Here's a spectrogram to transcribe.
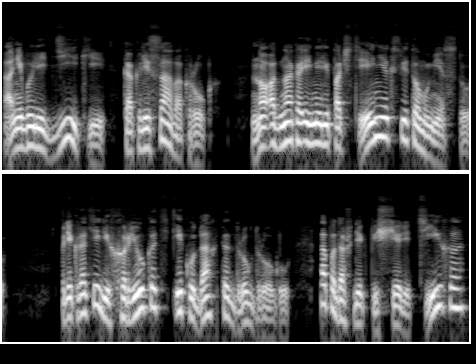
Они были дикие, как леса вокруг, но, однако, имели почтение к святому месту. Прекратили хрюкать и кудахтать друг другу, а подошли к пещере тихо,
